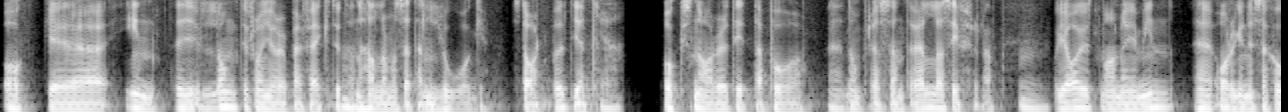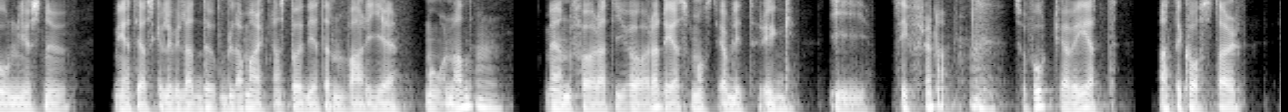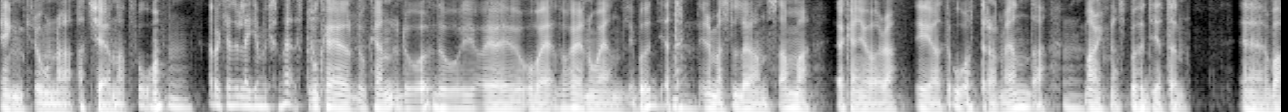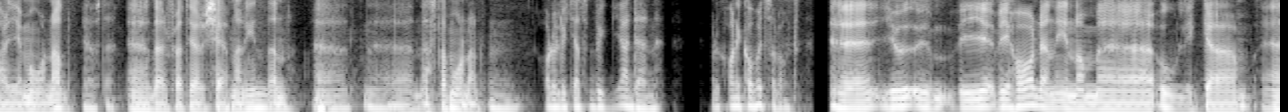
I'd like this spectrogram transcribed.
och eh, inte långt ifrån göra det perfekt utan mm. det handlar om att sätta en låg startbudget. Yeah. Och snarare titta på de procentuella siffrorna. Mm. Och jag utmanar ju min eh, organisation just nu med att jag skulle vilja dubbla marknadsbudgeten varje månad. Mm. Men för att göra det så måste jag bli trygg i siffrorna. Mm. Så fort jag vet att det kostar en krona att tjäna två. Mm. Ja, då kan du lägga mycket som helst. Då, kan jag, då, kan, då, då, jag, då har jag en oändlig budget. Mm. Det är det mest lönsamma jag kan göra, är att återanvända mm. marknadsbudgeten eh, varje månad. Eh, därför att jag tjänar in den eh, eh, nästa månad. Mm. Har du lyckats bygga den? Har ni kommit så långt? Eh, ju, vi, vi har den inom eh, olika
